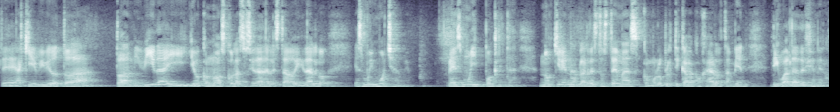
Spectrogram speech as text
de aquí he vivido toda, toda mi vida y yo conozco la sociedad del estado de Hidalgo. Es muy mocha, güey. Es muy hipócrita. No quieren hablar de estos temas, como lo platicaba con Gerardo también, de igualdad de género,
